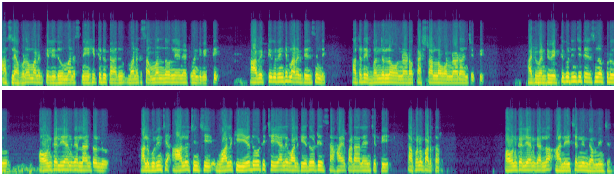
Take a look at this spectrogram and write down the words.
అసలు ఎవడో మనకు తెలీదు మన స్నేహితుడు కాదు మనకు సంబంధం లేనటువంటి వ్యక్తి. ఆ వ్యక్తి గురించి మనకు తెలిసింది. అతడు ఇబ్బందుల్లో ఉన్నాడో కష్టాల్లో ఉన్నాడో అని చెప్పి. అటువంటి వ్యక్తి గురించి తెలిసినప్పుడు పవన్ కళ్యాణ్ గారు లాంటి వాళ్ళు వాళ్ళ గురించి ఆలోచించి వాళ్ళకి ఏదోటి చేయాలి వాళ్ళకి ఏదోటి సహాయపడాలి అని చెప్పి తపన పడతారు. పవన్ కళ్యాణ్ గారిలో ఆ నేచర్ నేను గమనించాను.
